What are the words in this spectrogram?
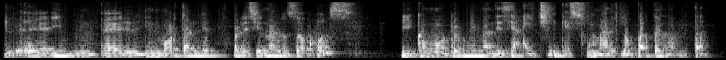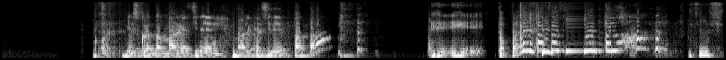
eh, in- el inmortal le presiona los ojos y como que Omniman dice, ay, chingue su madre, lo parte a la mitad. Y es cuando marca así de, marca así de, papá, Papá. ¿qué estás haciendo?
